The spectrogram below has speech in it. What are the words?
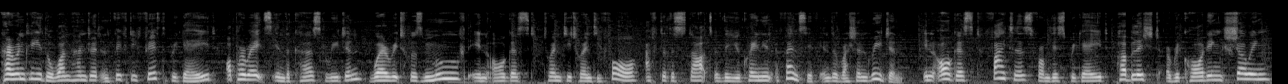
Currently, the 155th Brigade operates in the Kursk region, where it was moved in August 2024 after the start of the Ukrainian offensive in the Russian region. In August, fighters from this brigade published a recording showing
